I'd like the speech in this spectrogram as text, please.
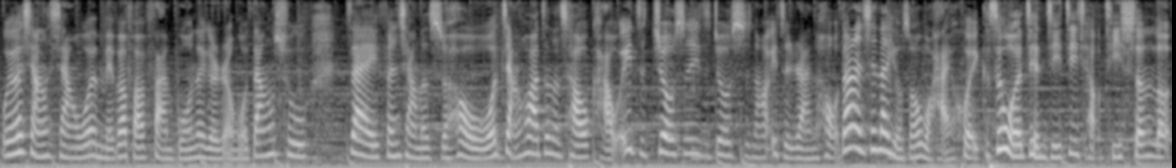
我又想想，我也没办法反驳那个人。我当初在分享的时候，我讲话真的超卡，我一直就是，一直就是，然后一直然后。当然，现在有时候我还会，可是我的剪辑技巧提升了，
